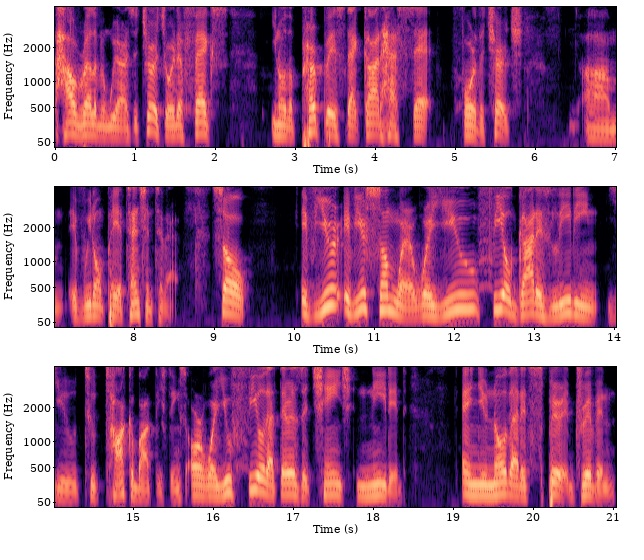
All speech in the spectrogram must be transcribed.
how relevant we are as a church, or it affects, you know, the purpose that God has set for the church. Um, if we don't pay attention to that. So if you're if you're somewhere where you feel God is leading you to talk about these things or where you feel that there is a change needed and you know that it's spirit driven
